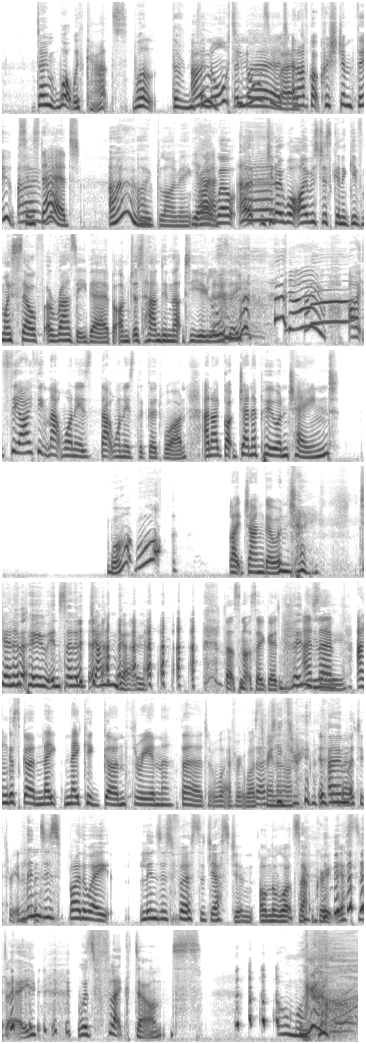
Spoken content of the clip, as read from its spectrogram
Don't what with cats? Well, the, the Oh, naughty, the naughty word. word. and I've got Christian Fuchs Oh, instead. Oh. Oh, blimey. Yeah. Right, well, uh, do you know what? I was just going to give myself a Razzie there, but I'm just handing that to you, Lynsey. no, I see. I think that one is that one is the good one, and I got Jenna Poo Unchained, What? what? like Django Unchained. Jenna Poo instead of Django. That's not so good. And um, Angus Gunn, na- Naked Gun, three and a third, or whatever it was, three and a half. 33 Um, 33 and. Lynsey's, by the way, Lynsey's first suggestion on the WhatsApp group yesterday was Fleck Dance. Oh, my God.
